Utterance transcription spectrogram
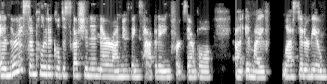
And there is some political discussion in there on new things happening. For example, uh, in my last interview,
